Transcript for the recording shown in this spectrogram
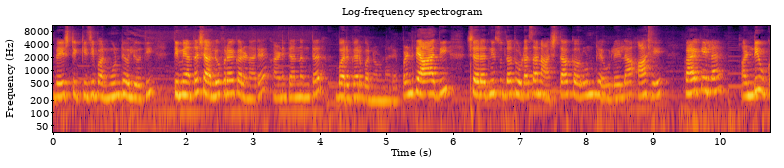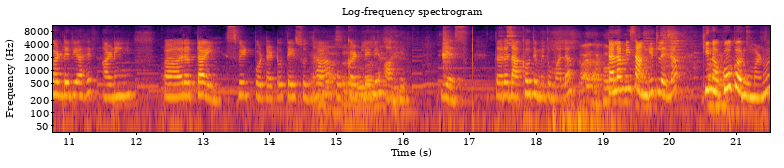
व्हेज टिक्की जी बनवून ठेवली होती ती मी आता शॅलो फ्राय करणार आहे आणि त्यानंतर बर्गर बनवणार आहे. पण त्याआधी शरदनी सुद्धा थोडासा नाश्ता करून ठेवलेला आहे. काय केलं आहे अंडी उकडलेली आहेत आणि रताळी स्वीट पोटॅटो ते सुद्धा उकडलेले आहेत. येस तर दाखवते मी तुम्हाला. त्याला मी सांगितलेलं की नको करू म्हणून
